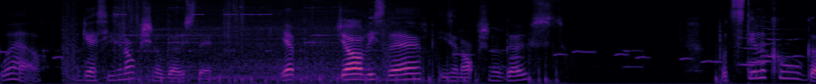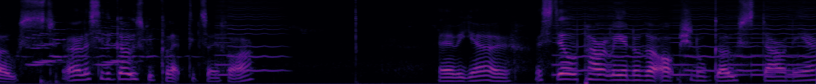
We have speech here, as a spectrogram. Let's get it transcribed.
Well, I guess he's an optional ghost then. Yep, Jarvis there is an optional ghost. but still a cool ghost. Uh, let's see the ghosts we've collected so far. There we go. There's still apparently another optional ghost down here.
